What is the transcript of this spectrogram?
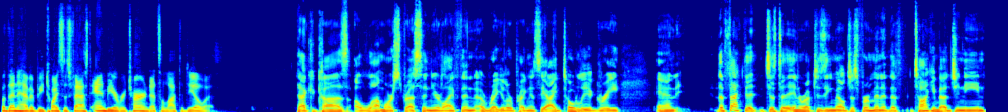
but then have it be twice as fast and be a return. That's a lot to deal with. That could cause a lot more stress in your life than a regular pregnancy. I totally agree. And the fact that just to interrupt his email just for a minute, the talking about Janine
